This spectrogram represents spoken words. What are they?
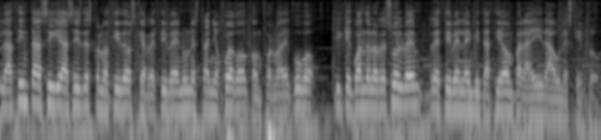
La cinta sigue a seis desconocidos que reciben un extraño juego con forma de cubo y que cuando lo resuelven reciben la invitación para ir a un escape room.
